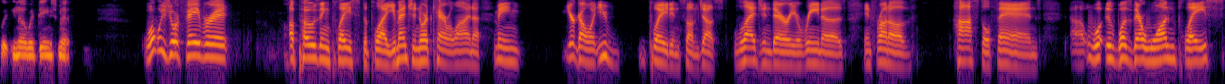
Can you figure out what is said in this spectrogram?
with, you know, with Dean Smith. What was your favorite opposing place to play? You mentioned North Carolina. I mean, you're going, you've played in some just legendary arenas in front of hostile fans. Uh, w- was there one place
